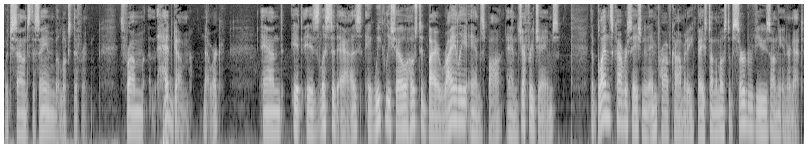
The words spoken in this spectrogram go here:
which sounds the same but looks different. It's from Headgum Network, and it is listed as a weekly show hosted by Riley Anspaugh and Jeffrey James that blends conversation and improv comedy based on the most absurd reviews on the internet.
